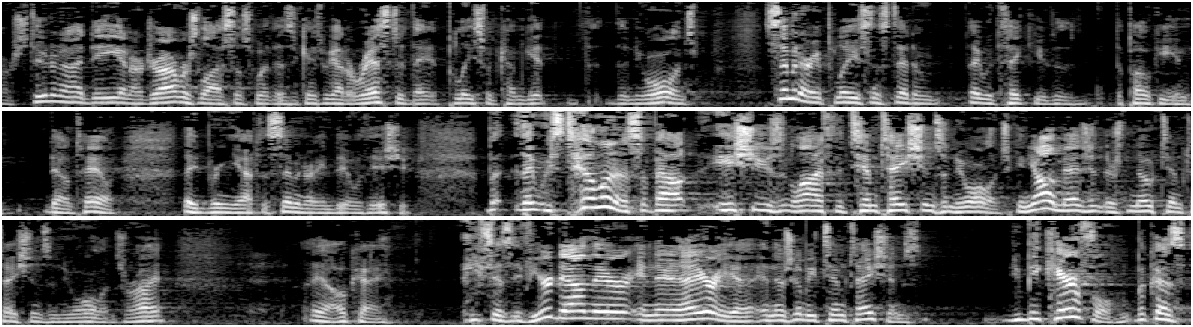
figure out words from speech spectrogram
our student ID and our driver's license with us in case we got arrested. The police would come get the, the New Orleans seminary police instead of they would take you to the, the pokey in downtown. They'd bring you out to seminary and deal with the issue. But they was telling us about issues in life, the temptations in New Orleans. Can y'all imagine there's no temptations in New Orleans, right? Yeah, okay. He says if you're down there in that area and there's going to be temptations, you be careful because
